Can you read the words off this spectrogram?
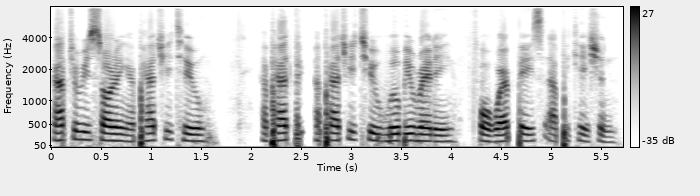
After restarting Apache 2, Apache 2 will be ready for web-based application.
